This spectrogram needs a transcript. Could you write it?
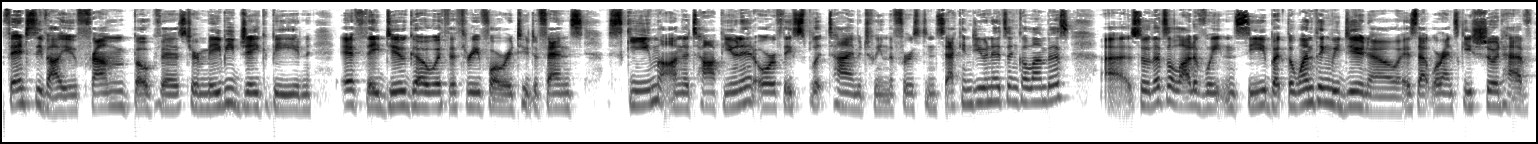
fantasy value from Boqvist or maybe Jake Bean if they do go with a three forward two defense scheme on the top unit or if they split time between the first and second units in Columbus. Uh, so that's a lot of wait and see. But the one thing we do know is that Werenski should have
